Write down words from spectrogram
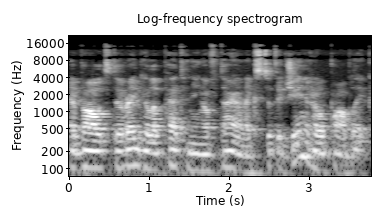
about the regular patterning of dialects to the general public,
